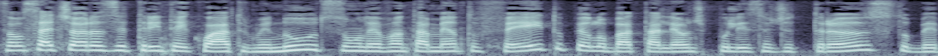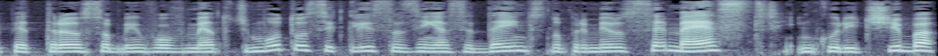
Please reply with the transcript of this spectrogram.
São 7 horas e 34 minutos. Um levantamento feito pelo Batalhão de Polícia de Trânsito, BPTran, sobre o envolvimento de motociclistas em acidentes no primeiro semestre em Curitiba,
